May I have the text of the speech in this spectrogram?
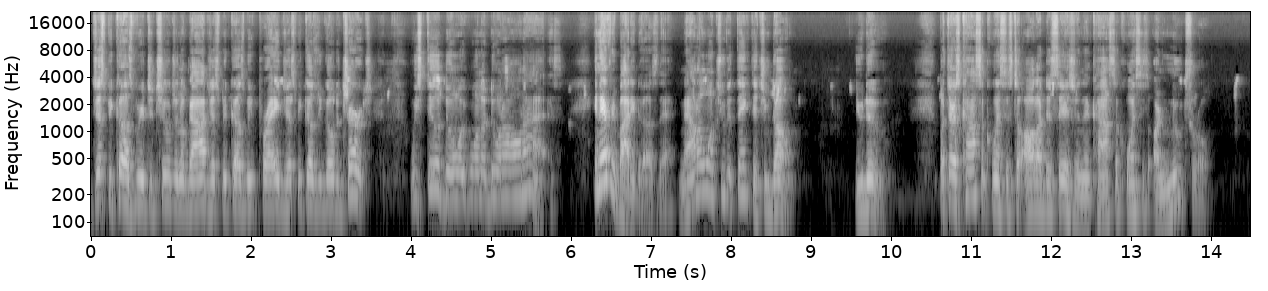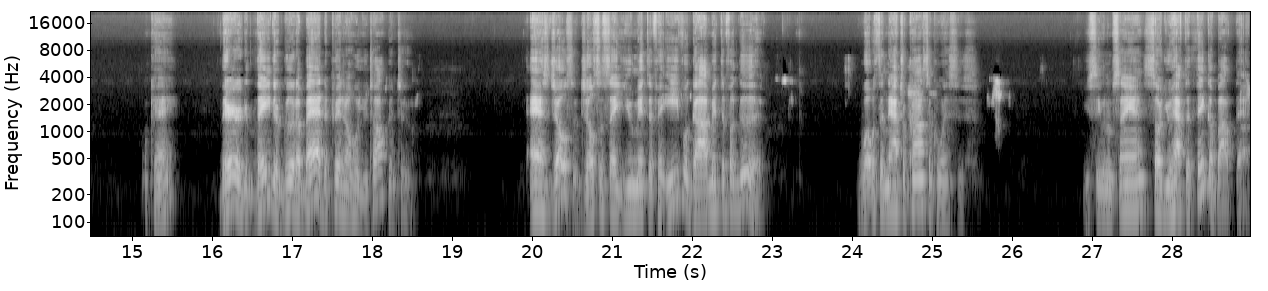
just because we're the children of God, just because we pray, just because we go to church, we still doing what we want to do in our own eyes. And everybody does that. Now, I don't want you to think that you don't. You do. But there's consequences to all our decisions, and consequences are neutral. Okay? They're they either good or bad depending on who you're talking to. Ask Joseph. Joseph said, You meant it for evil, God meant it for good. What was the natural consequences? You see what I'm saying? So you have to think about that.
